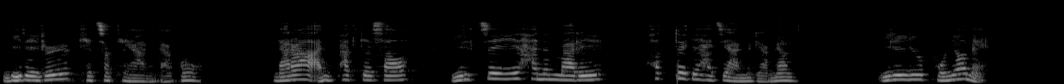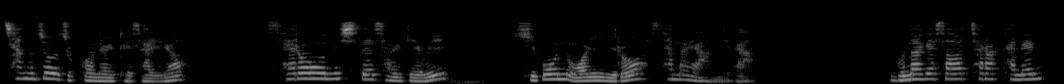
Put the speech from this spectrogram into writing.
미래를 개척해야 한다고 나라 안팎에서 일제히 하는 말이 헛되게 하지 않으려면 인류 본연의 창조 주권을 되살려 새로운 시대 설계의 기본 원리로 삼아야 합니다. 문학에서 철학하는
